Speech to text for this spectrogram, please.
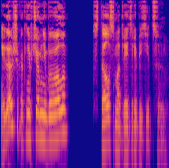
И дальше, как ни в чем не бывало, стал смотреть репетицию.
